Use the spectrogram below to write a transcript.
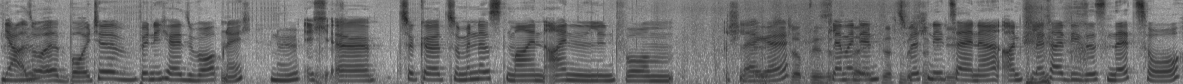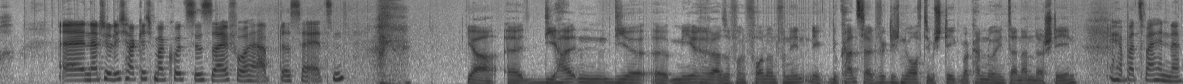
Ja, also äh, Beute bin ich ja jetzt überhaupt nicht. Nö. Ich äh, zücke zumindest meinen einen Lindwurmschlägel, Ich glaub, wir sitzen klemme den zwischen die- Zähne und kletter dieses Netz hoch. Äh, natürlich hacke ich mal kurz das Seil vorher ab, das ist ja ätzend. Ja, äh, die halten dir äh, mehrere, also von vorne und von hinten. Du kannst halt wirklich nur auf dem Steg, man kann nur hintereinander stehen. Ich habe ja zwei Hände.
